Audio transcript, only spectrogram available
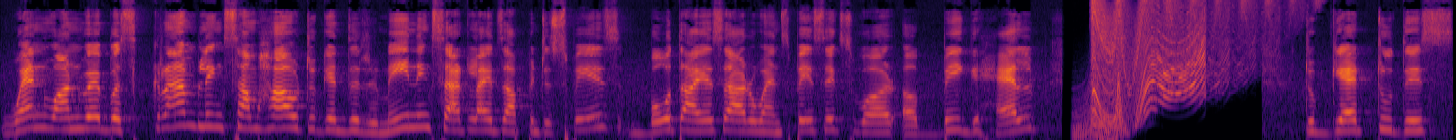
When OneWeb was scrambling somehow to get the remaining satellites up into space, both ISRO and SpaceX were a big help to get to this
